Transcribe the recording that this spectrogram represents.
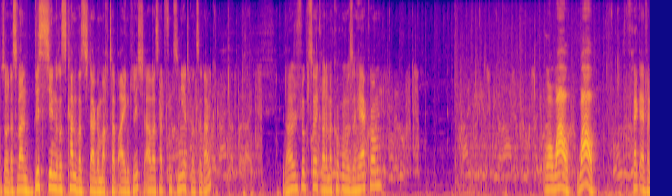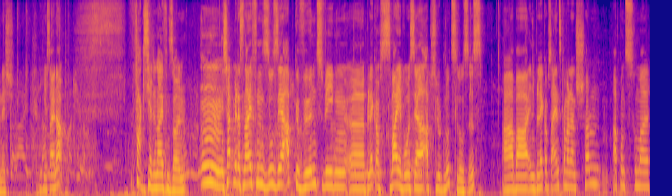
So, das war ein bisschen riskant, was ich da gemacht habe eigentlich. Aber es hat funktioniert, Gott sei Dank. Spionageflugzeug, gerade mal gucken, wo sie herkommen. Oh, wow, wow. Freck einfach nicht. Hier ist einer. Fuck, ich hätte knifen sollen. Mm, ich habe mir das Knifen so sehr abgewöhnt wegen äh, Black Ops 2, wo es ja absolut nutzlos ist. Aber in Black Ops 1 kann man dann schon ab und zu mal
